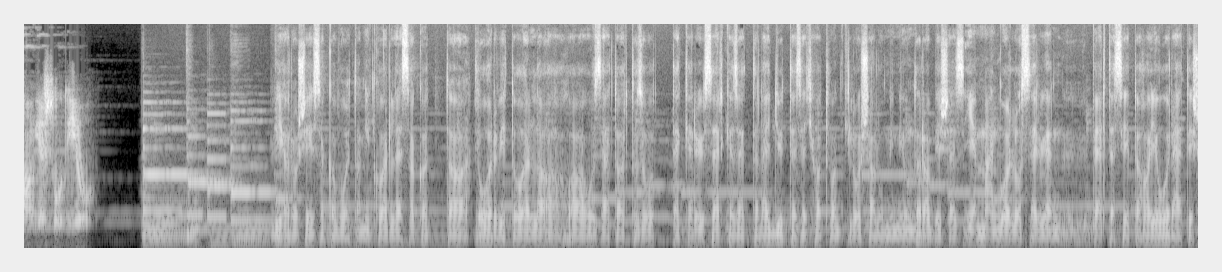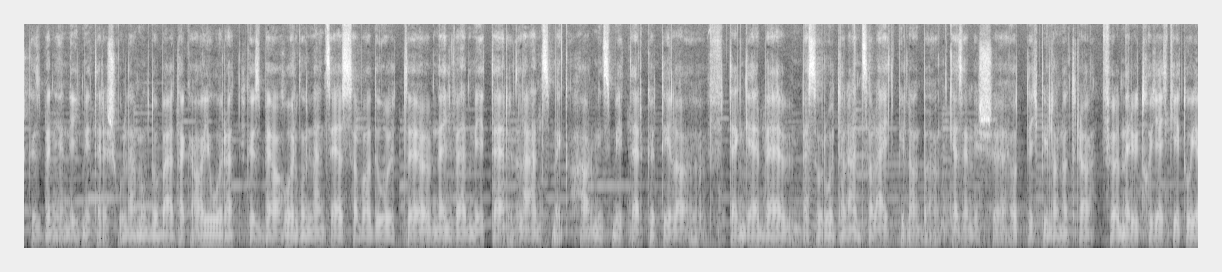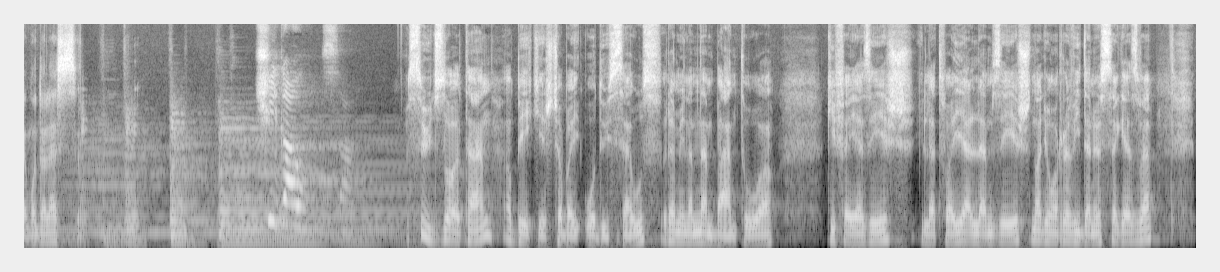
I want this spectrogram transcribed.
帮我收掉。Viharos éjszaka volt, amikor leszakadt a orvitól a, a hozzátartozó tekerő szerkezettel együtt. Ez egy 60 kilós alumínium darab, és ez ilyen mángorlószerűen verte szét a hajóórát, és közben ilyen 4 méteres hullámok dobálták a hajóórat. Közben a horgonlánc elszabadult, 40 méter lánc, meg 30 méter kötél a tengerbe, beszorult a lánc alá egy pillanatban a kezem, és ott egy pillanatra fölmerült, hogy egy-két ujjam oda lesz. Csiga utca. Szűcs Zoltán, a Békés Csabai Odysseus, remélem nem bántó a kifejezés, illetve a jellemzés, nagyon röviden összegezve.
